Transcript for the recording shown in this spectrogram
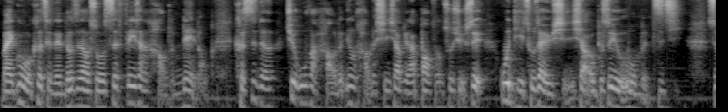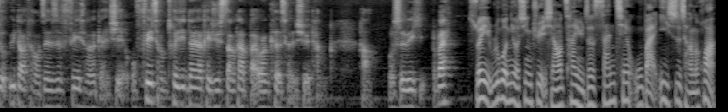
买过我课程的人都知道，说是非常好的内容，可是呢，却无法好的用好的形象给它包装出去，所以问题出在于形象，而不是于我们自己。所以我遇到他，我真的是非常的感谢，我非常推荐大家可以去上他百万课程学堂。好，我是 Vicky，拜拜。所以，如果你有兴趣想要参与这三千五百亿市场的话，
